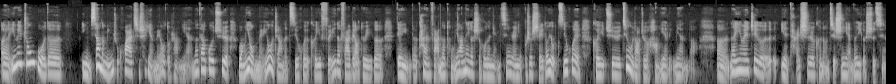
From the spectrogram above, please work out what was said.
呃，因为中国的。影像的民主化其实也没有多少年。那在过去，网友没有这样的机会可以随意的发表对一个电影的看法。那同样，那个时候的年轻人也不是谁都有机会可以去进入到这个行业里面的。呃，那因为这个也还是可能几十年的一个事情。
